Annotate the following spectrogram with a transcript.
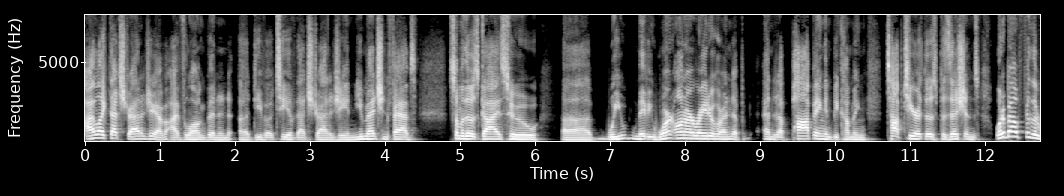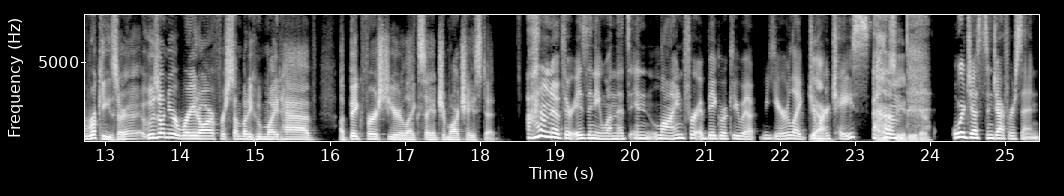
I like that strategy. I've I've long been an, a devotee of that strategy. And you mentioned Fabs, some of those guys who uh, we maybe weren't on our radar who ended up ended up popping and becoming top tier at those positions. What about for the rookies? Or who's on your radar for somebody who might have a big first year, like say a Ja'Marr Chase did? I don't know if there is anyone that's in line for a big rookie year like Ja'Marr yeah, Chase. I don't um, see it either or Justin Jefferson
